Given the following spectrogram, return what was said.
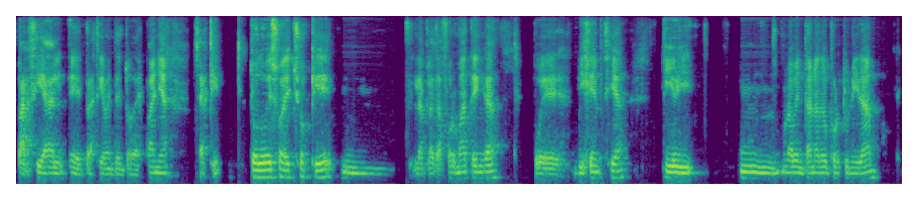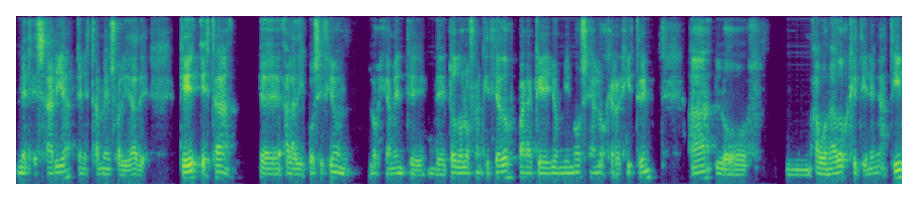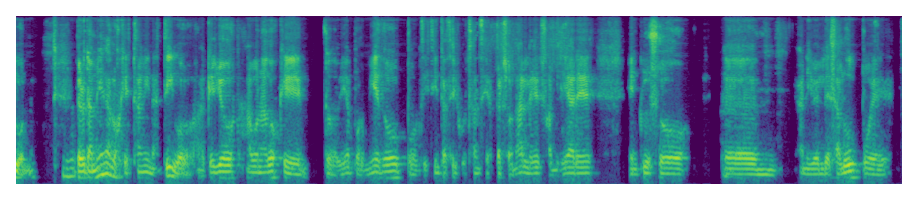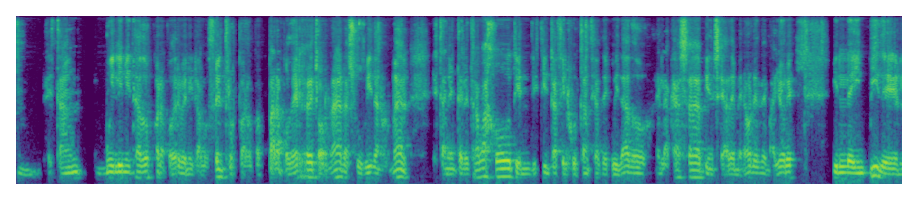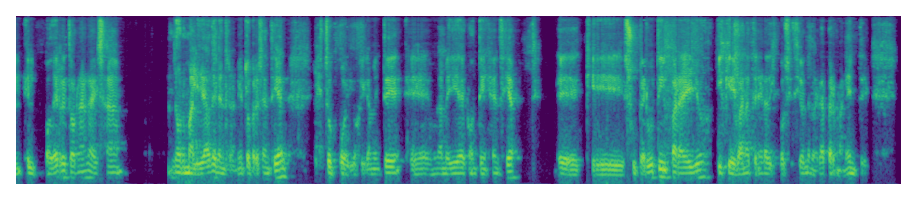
parcial eh, prácticamente en toda España. O sea que todo eso ha hecho que mm, la plataforma tenga pues vigencia y una ventana de oportunidad necesaria en estas mensualidades, que está eh, a la disposición lógicamente, de todos los franquiciados para que ellos mismos sean los que registren a los mm, abonados que tienen activos, pero también a los que están inactivos, aquellos abonados que todavía por miedo, por distintas circunstancias personales, familiares, incluso eh, a nivel de salud, pues mm, están muy limitados para poder venir a los centros, para, poder retornar a su vida normal. Están en teletrabajo, tienen distintas circunstancias de cuidado en la casa, bien sea de menores, de mayores, y le impide el, poder retornar a esa normalidad del entrenamiento presencial. Esto, pues, lógicamente, es una medida de contingencia eh, que súper útil para ellos y que van a tener a disposición de manera permanente.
